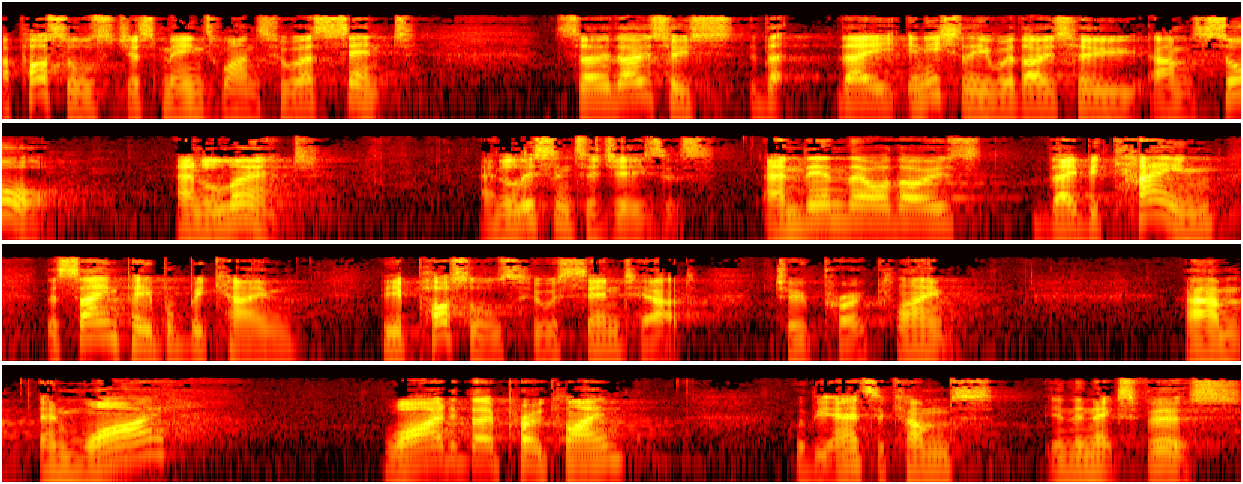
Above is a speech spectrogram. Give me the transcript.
Apostles just means ones who are sent. So those who, they initially were those who um, saw and learnt and listened to Jesus. And then there were those, they became, the same people became the apostles who were sent out to proclaim. Um, and why? Why did they proclaim? Well, the answer comes in the next verse.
